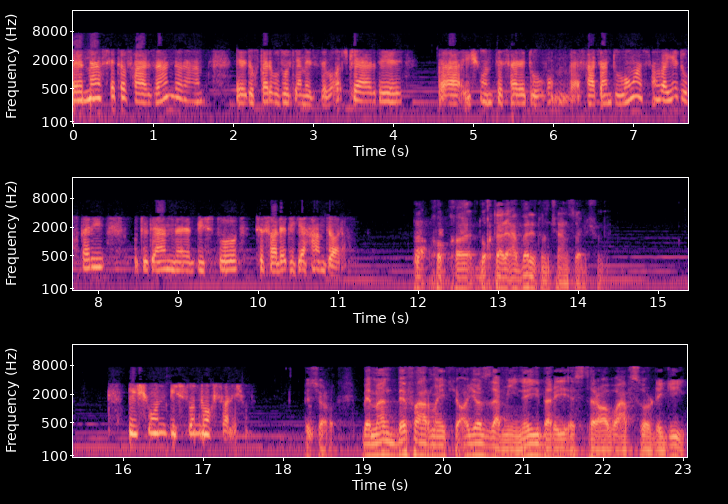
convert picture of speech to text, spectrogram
من سه تا فرزند دارم. دختر بزرگم ازدواج کرده. و ایشون پسر دوم فرزند دوم هستن و یه دختری حدودا 23 ساله دیگه هم دارم خب خوا- دختر اولتون چند سالشونه؟ ایشون 29 سالشون بسیار خوب. به من بفرمایید که آیا زمینه ای برای اضطراب و افسردگی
